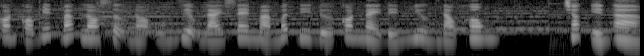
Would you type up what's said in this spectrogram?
con có biết bác lo sợ nó uống rượu lái xe mà mất đi đứa con này đến nhường nào không? Chắc Yến à,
